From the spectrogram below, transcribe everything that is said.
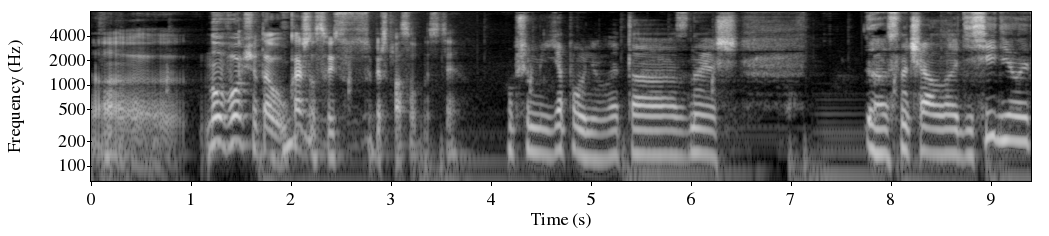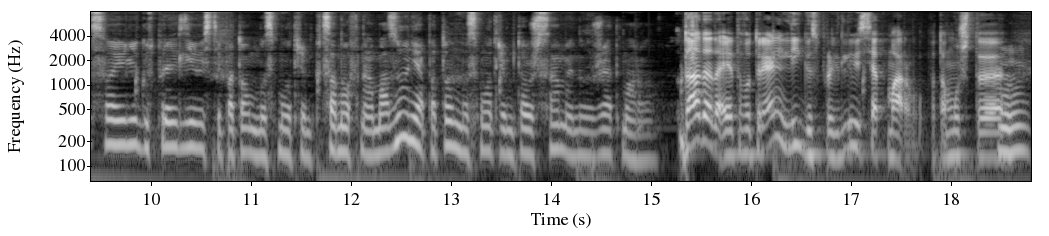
Э, ну, в общем-то, у каждого свои суперспособности. В общем, я понял. Это, знаешь, э, сначала DC делает свою Лигу Справедливости, потом мы смотрим пацанов на Амазоне, а потом мы смотрим то же самое, но уже от Marvel. Да-да-да, это вот реально Лига Справедливости от Marvel, потому что угу.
